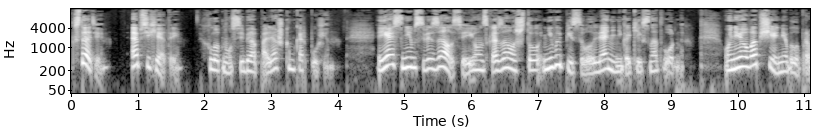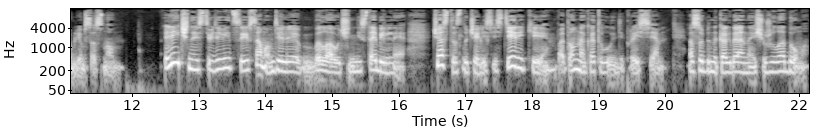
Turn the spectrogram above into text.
Кстати, о психиатре. Хлопнул себя поляшком Карпухин. Я с ним связался, и он сказал, что не выписывал Ляне никаких снотворных. У нее вообще не было проблем со сном. Личность у девицы и в самом деле была очень нестабильная. Часто случались истерики, потом накатывала депрессия, особенно когда она еще жила дома.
